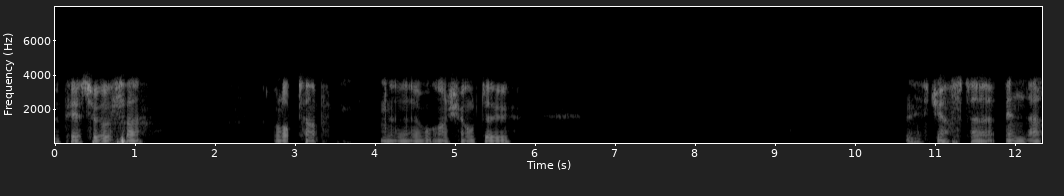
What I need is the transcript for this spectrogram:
It appears to have uh, locked up. Uh, what I shall do Let's just uh, end that.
